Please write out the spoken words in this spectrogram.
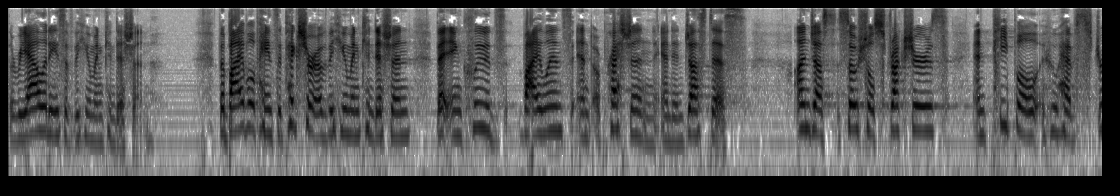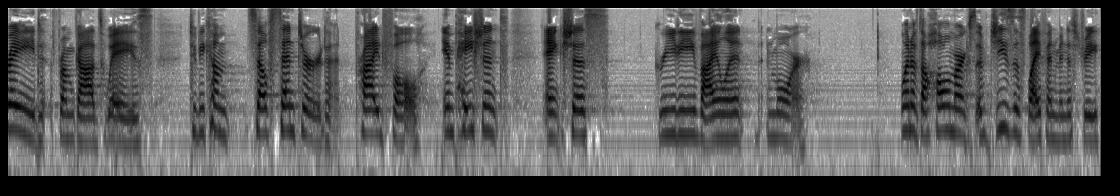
the realities of the human condition. The Bible paints a picture of the human condition that includes violence and oppression and injustice, unjust social structures, and people who have strayed from God's ways to become self centered, prideful, impatient, anxious, greedy, violent, and more. One of the hallmarks of Jesus' life and ministry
